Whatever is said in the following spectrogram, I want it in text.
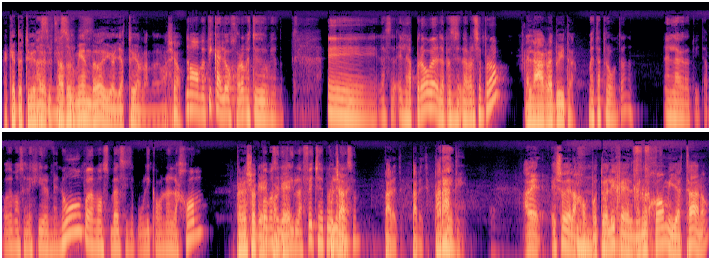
Es que te estoy viendo que te estás durmiendo y digo, ya estoy hablando demasiado. No, me pica el ojo, no me estoy durmiendo. Eh, en la Pro, en la, versión Pro, En la gratuita. me estás preguntando. En la gratuita. Podemos elegir el menú, podemos ver si se publica o no en la home, Pero eso que es podemos elegir porque... la fecha de publicación. Párate, párate, párate. A ver, eso de la home, Mm. pues tú eliges el menú home y ya está, ¿no?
